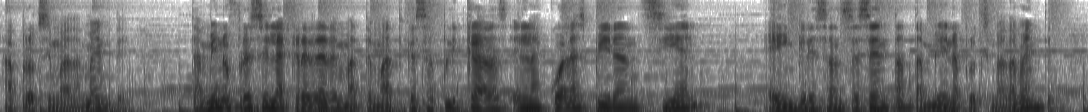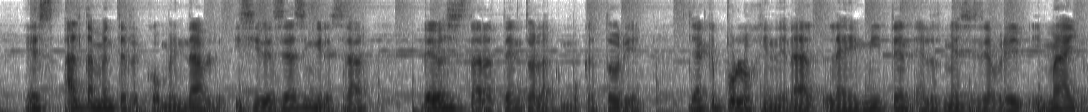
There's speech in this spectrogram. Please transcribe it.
aproximadamente. También ofrece la carrera de matemáticas aplicadas en la cual aspiran 100 e ingresan 60 también aproximadamente. Es altamente recomendable y si deseas ingresar debes estar atento a la convocatoria, ya que por lo general la emiten en los meses de abril y mayo.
